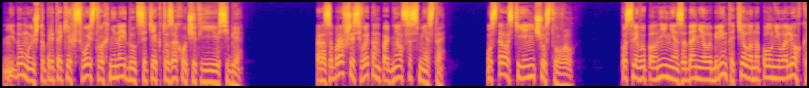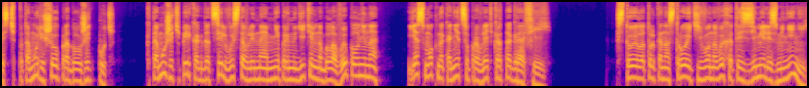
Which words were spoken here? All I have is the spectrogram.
Не думаю, что при таких свойствах не найдутся те, кто захочет ее себе. Разобравшись в этом, поднялся с места. Усталости я не чувствовал. После выполнения задания лабиринта тело наполнило легкость, потому решил продолжить путь. К тому же теперь, когда цель, выставленная мне принудительно, была выполнена, я смог наконец управлять картографией. Стоило только настроить его на выход из земель изменений,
